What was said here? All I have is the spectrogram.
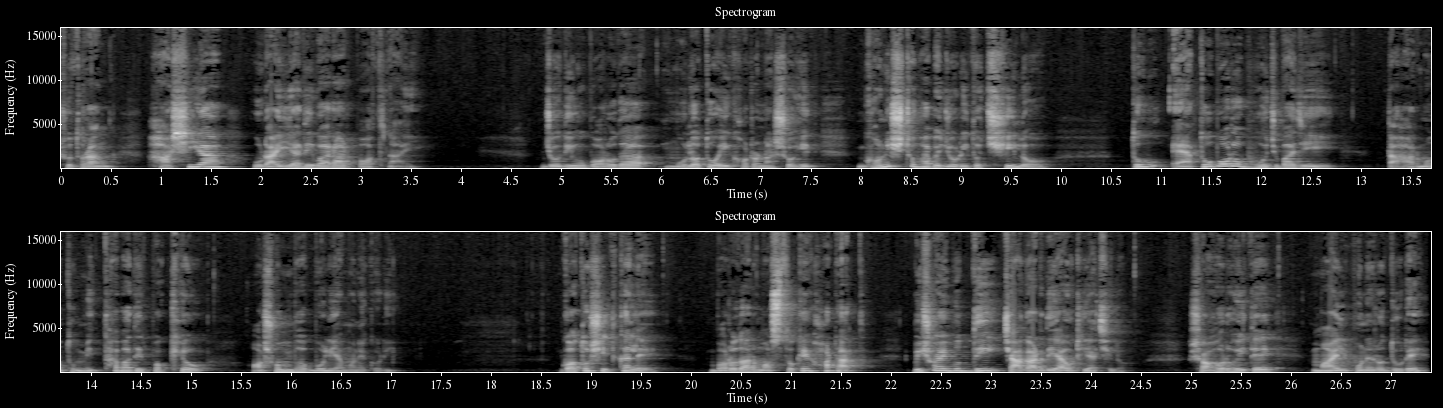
সুতরাং হাসিয়া উড়াইয়া দিবার আর পথ নাই। যদিও বড়দা মূলত এই ঘটনার সহিত ঘনিষ্ঠভাবে জড়িত ছিল, তবু এত বড় ভোজবাজি তাহার মতো মিথ্যাবাদীর পক্ষেও অসম্ভব বলিয়া মনে করি। গত শীতকালে বড়দার মস্তকে হঠাৎ বিষয়বুদ্ধি চাগার দিয়া উঠিয়াছিল। শহর হইতে মাইল পনেরো দূরে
